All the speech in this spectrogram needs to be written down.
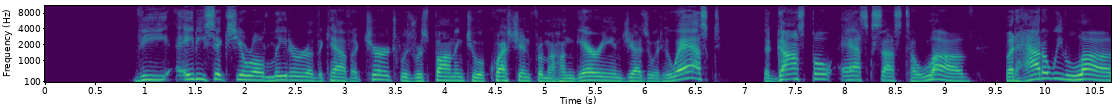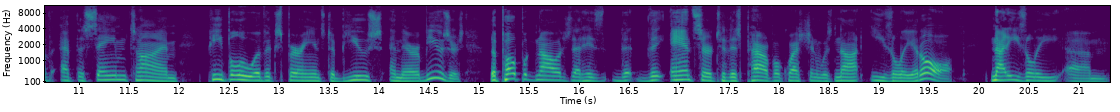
The 86 year old leader of the Catholic Church was responding to a question from a Hungarian Jesuit who asked, The gospel asks us to love, but how do we love at the same time people who have experienced abuse and their abusers? The Pope acknowledged that his the, the answer to this powerful question was not easily at all, not easily, um,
